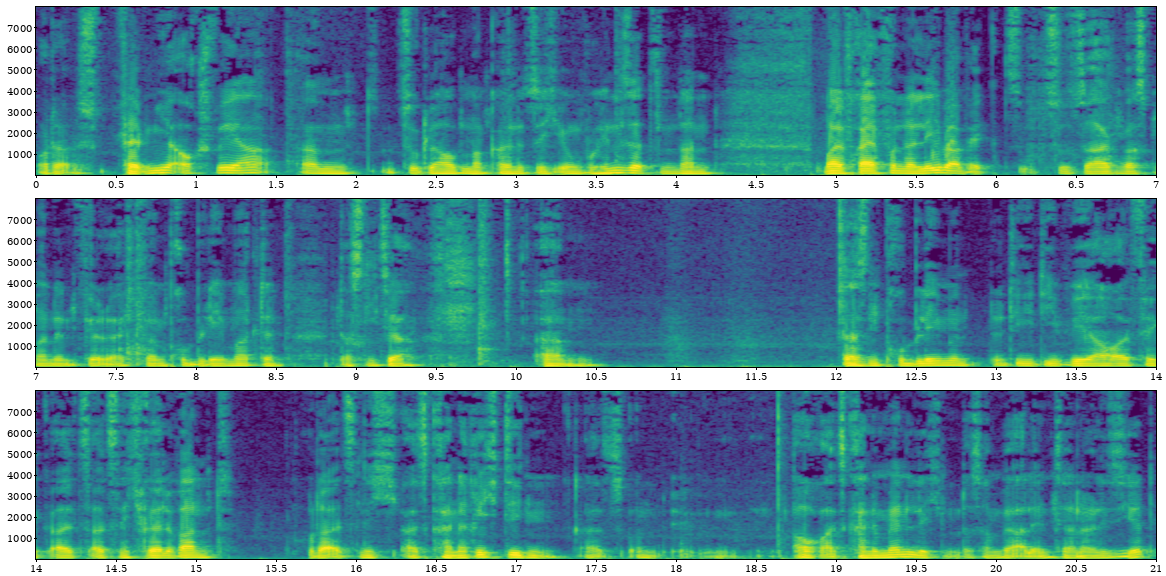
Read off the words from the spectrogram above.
oder es fällt mir auch schwer ähm, zu glauben, man könnte sich irgendwo hinsetzen und dann mal frei von der Leber weg zu, zu sagen, was man denn vielleicht für ein Problem hat. Denn das sind ja ähm, das sind Probleme, die, die wir häufig als, als nicht relevant oder als nicht, als keine richtigen, als und äh, auch als keine männlichen, das haben wir alle internalisiert,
